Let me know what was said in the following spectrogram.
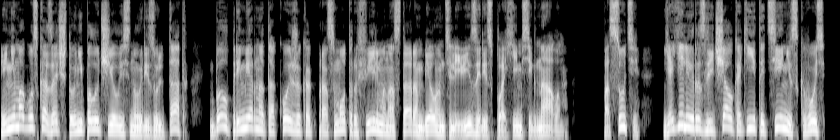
И не могу сказать, что не получилось, но результат — был примерно такой же, как просмотр фильма на старом белом телевизоре с плохим сигналом. По сути, я еле различал какие-то тени сквозь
